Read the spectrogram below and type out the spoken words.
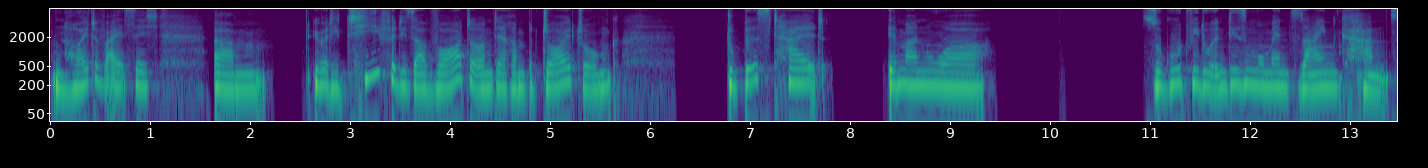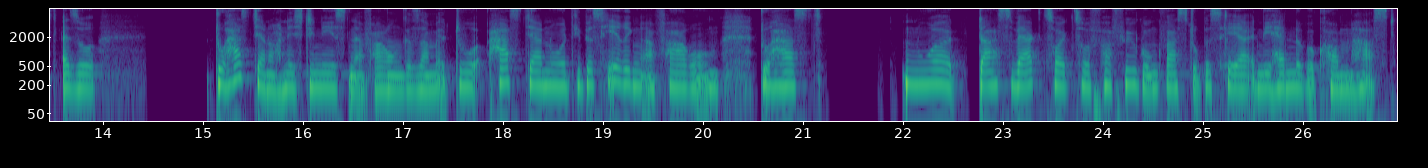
Und heute weiß ich ähm, über die Tiefe dieser Worte und deren Bedeutung, du bist halt immer nur so gut wie du in diesem Moment sein kannst. Also du hast ja noch nicht die nächsten Erfahrungen gesammelt. Du hast ja nur die bisherigen Erfahrungen. Du hast nur das Werkzeug zur Verfügung, was du bisher in die Hände bekommen hast.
